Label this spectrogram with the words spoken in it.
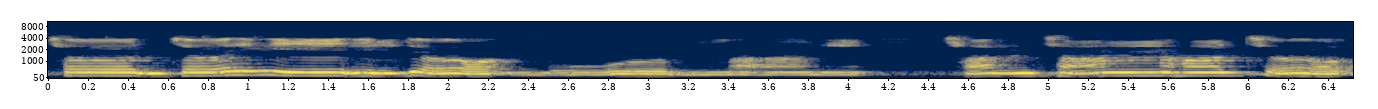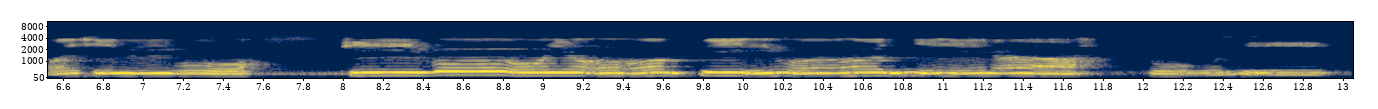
천천히 정문망이 창창하처 심고 비고역 비원이라 도지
